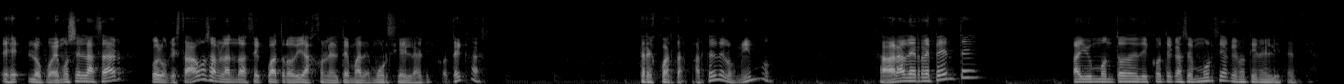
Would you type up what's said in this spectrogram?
eh, lo podemos enlazar con lo que estábamos hablando hace cuatro días con el tema de Murcia y las discotecas. Tres cuartas partes de lo mismo. O sea, ahora de repente hay un montón de discotecas en Murcia que no tienen licencia.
